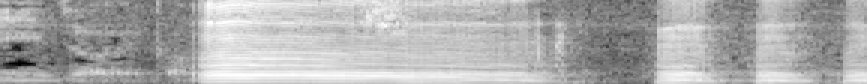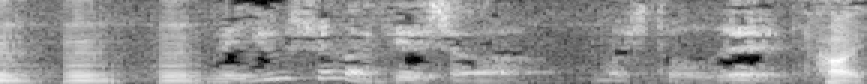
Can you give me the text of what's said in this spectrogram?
いいんじゃないかなうと思いますん。うん。うん。うん。うん。うん。で優秀な経営者の人ではい。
